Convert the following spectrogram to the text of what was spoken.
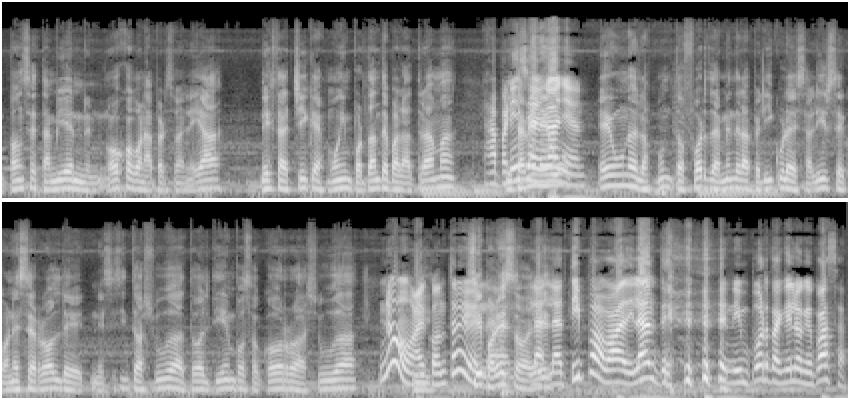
Entonces también, ojo con la personalidad de esta chica, es muy importante para la trama. Las apariencias es engañan. Es, uno de los puntos fuertes también de la película de salirse con ese rol de necesito ayuda todo el tiempo, socorro, ayuda. No, al contrario. Sí, la, por eso, La, es- la tipa va adelante, no importa qué es lo que pasa.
